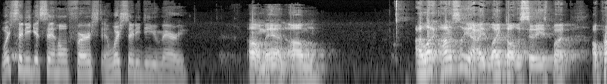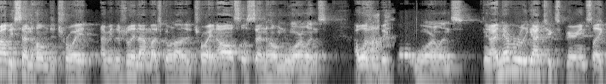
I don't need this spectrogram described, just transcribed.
Which city gets sent home first? And which city do you marry? Oh man, um, I like honestly, I liked all the cities, but I'll probably send home Detroit. I mean, there's really not much going on in Detroit, and I'll also send home New Orleans. I wasn't a big fan of New Orleans. You know, I never really got to experience like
